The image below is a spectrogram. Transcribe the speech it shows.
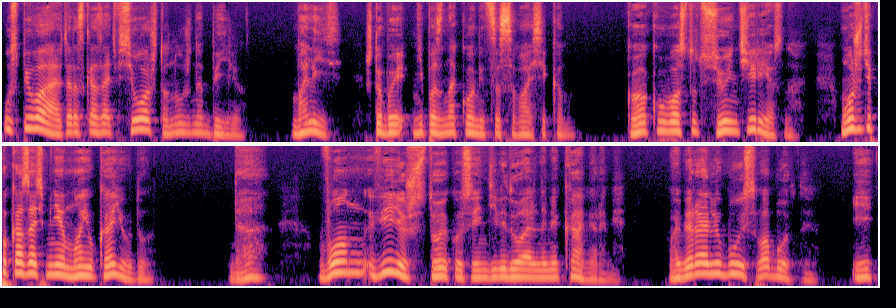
успевают рассказать все, что нужно Биллю. Молись, чтобы не познакомиться с Васиком. Как у вас тут все интересно. Можете показать мне мою каюду? Да. Вон, видишь стойку с индивидуальными камерами. Выбирай любую свободную. И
